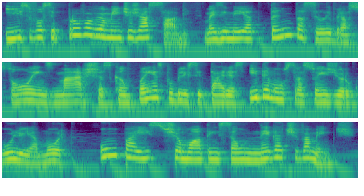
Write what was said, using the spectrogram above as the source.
e isso você provavelmente já sabe. Mas em meio a tantas celebrações, marchas, campanhas publicitárias e demonstrações de orgulho e amor, um país chamou a atenção negativamente.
